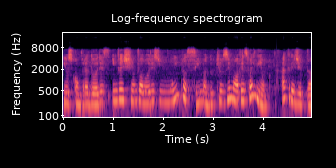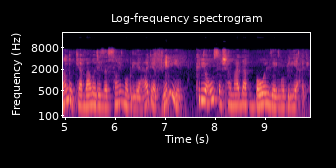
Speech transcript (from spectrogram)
e os compradores investiam valores muito acima do que os imóveis valiam, acreditando que a valorização imobiliária viria. Criou-se a chamada bolha imobiliária.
